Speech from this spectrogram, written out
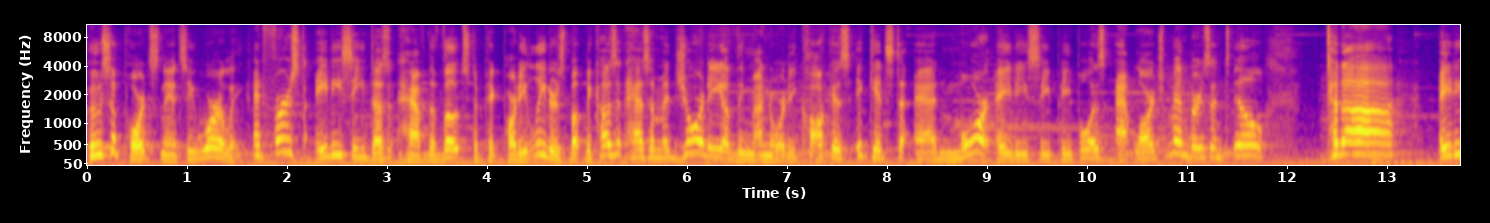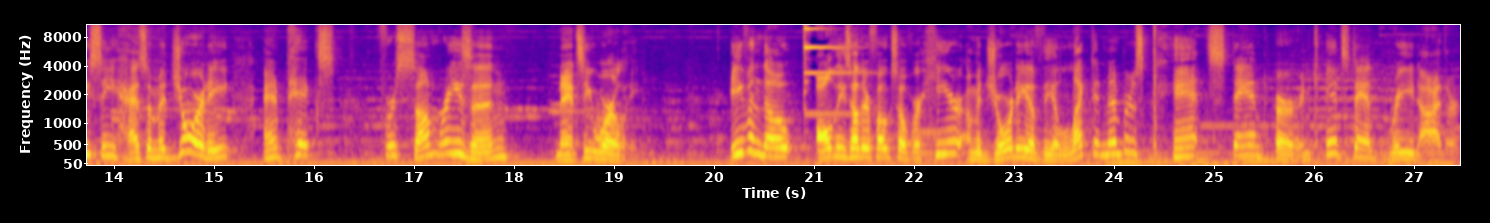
who supports Nancy Worley. At first, ADC doesn't have the votes to pick party leaders, but because it has a majority of the minority caucus, it gets to add more ADC people as at-large members until, ta-da, ADC has a majority and picks, for some reason, Nancy Worley. Even though all these other folks over here, a majority of the elected members can't stand her and can't stand Reed either.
